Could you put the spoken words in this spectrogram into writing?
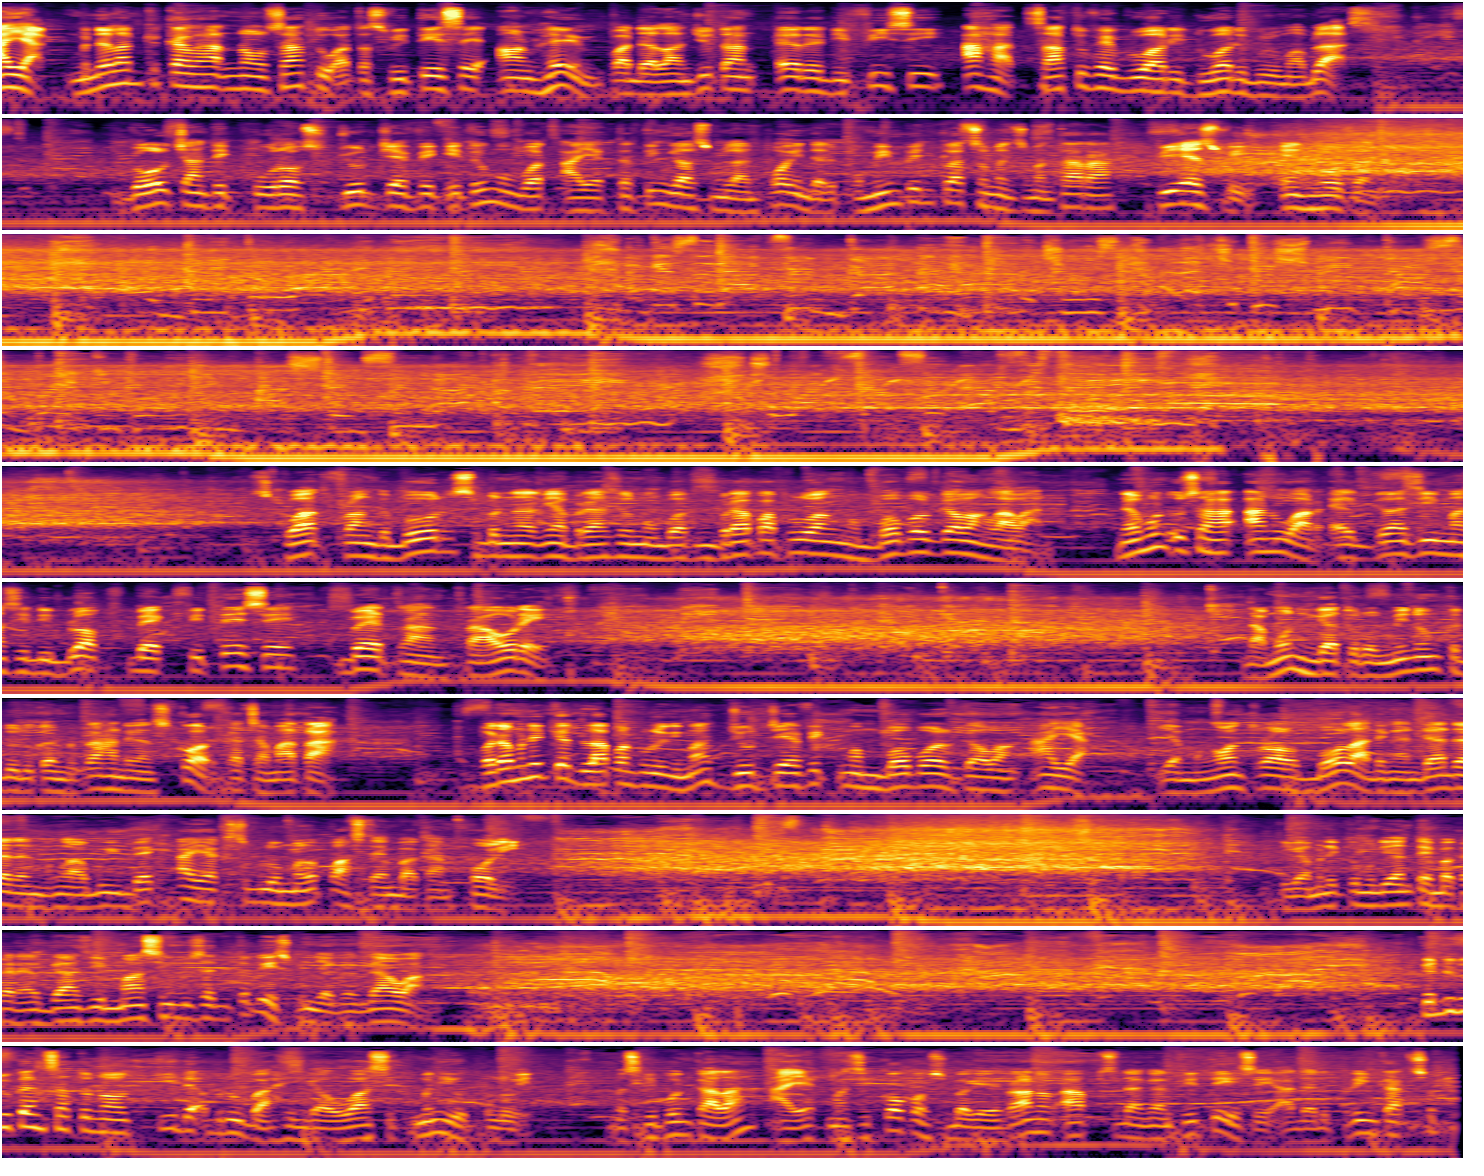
Ayak menelan kekalahan 0-1 atas Vitesse Arnhem pada lanjutan Eredivisie Ahad 1 Februari 2015. Gol cantik Uros Jurjevic itu membuat Ayak tertinggal 9 poin dari pemimpin klasemen sementara PSV Eindhoven. Skuad Frank de Boer sebenarnya berhasil membuat beberapa peluang membobol gawang lawan. Namun usaha Anwar El Ghazi masih diblok back Vitesse Bertrand Traore. Namun hingga turun minum kedudukan bertahan dengan skor kacamata. Pada menit ke-85, Jurjevic membobol gawang Ayak yang mengontrol bola dengan dada dan mengelabui back Ayak sebelum melepas tembakan volley. Tiga menit kemudian tembakan El Ghazi masih bisa ditepis penjaga gawang. Kedudukan 1-0 tidak berubah hingga wasit meniup peluit. Meskipun kalah, Ayak masih kokoh sebagai runner-up sedangkan VTC ada di peringkat 10.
